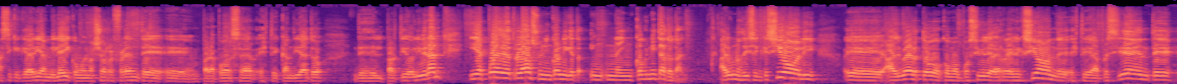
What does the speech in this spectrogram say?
así que quedaría Milei como el mayor referente para poder ser este candidato desde el Partido Liberal. Y después de otro lado es una incógnita, total. Algunos dicen que Scioli, eh, Alberto como posible reelección de, este, a presidente,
